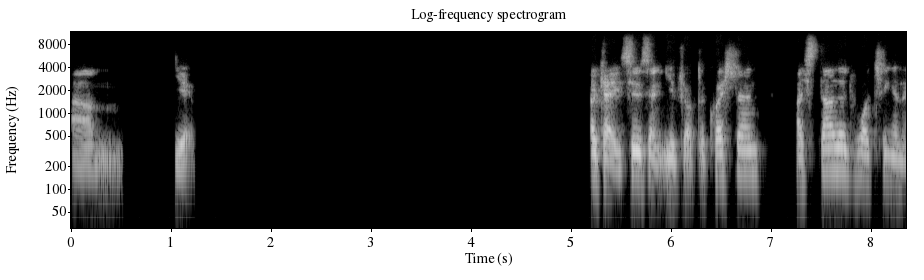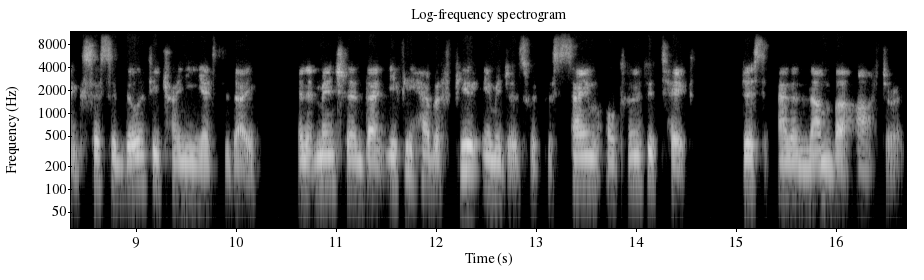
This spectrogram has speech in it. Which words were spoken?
Um, yeah. Okay, Susan, you've dropped a question. I started watching an accessibility training yesterday and it mentioned that if you have a few images with the same alternative text, just add a number after it.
